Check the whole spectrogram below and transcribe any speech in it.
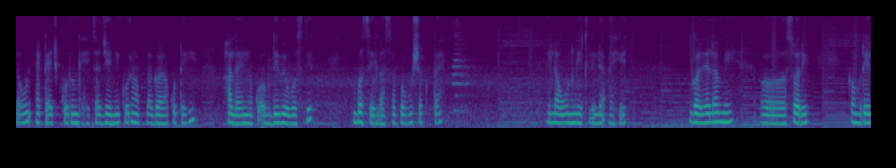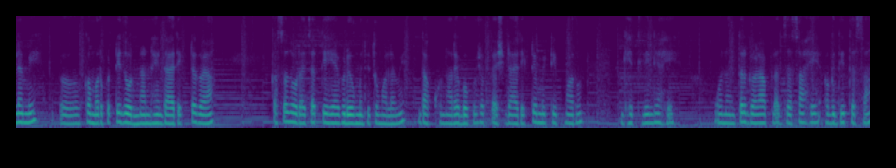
लावून अटॅच करून घ्यायचा जेणेकरून आपला गळा कुठेही हालायला नको अगदी व्यवस्थित बसेल असा बघू शकताय. हे लावून घेतलेले आहेत. गळ्याला मी सॉरी कमरेला मी कमरपट्टी जोडणार नाही डायरेक्ट गळा कसा जोडायचा ते या व्हिडिओमध्ये तुम्हाला मी दाखवणार आहे. बघू शकता अशी डायरेक्ट मी टीप मारून घेतलेली आहे. व नंतर गळा आपला जसा आहे अगदी तसा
